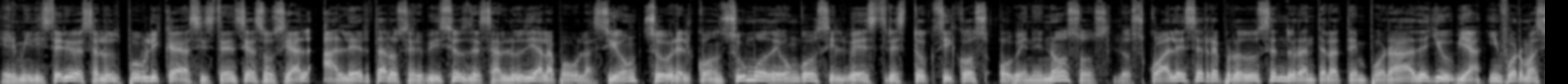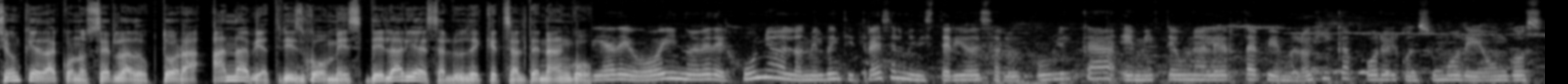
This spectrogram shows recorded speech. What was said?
El Ministerio de Salud Pública y Asistencia Social alerta a los servicios de salud y a la población sobre el consumo de hongos silvestres tóxicos o venenosos, los cuales se reproducen durante la temporada de lluvia, información que da a conocer la doctora Ana Beatriz Gómez del área de salud de Quetzaltenango. El día de hoy, 9 de junio del 2023, el Ministerio de Salud Pública emite una alerta epidemiológica por el consumo de hongos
